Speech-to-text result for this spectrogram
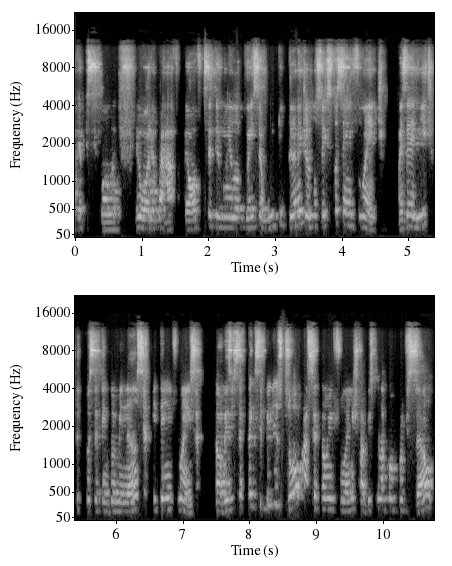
que é psicóloga, eu olho para Rafa, é óbvio que você tem uma eloquência muito grande, eu não sei se você é influente, mas é nítido que você tem dominância e tem influência. Talvez você flexibilizou para ser tão influente, talvez pela sua profissão,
